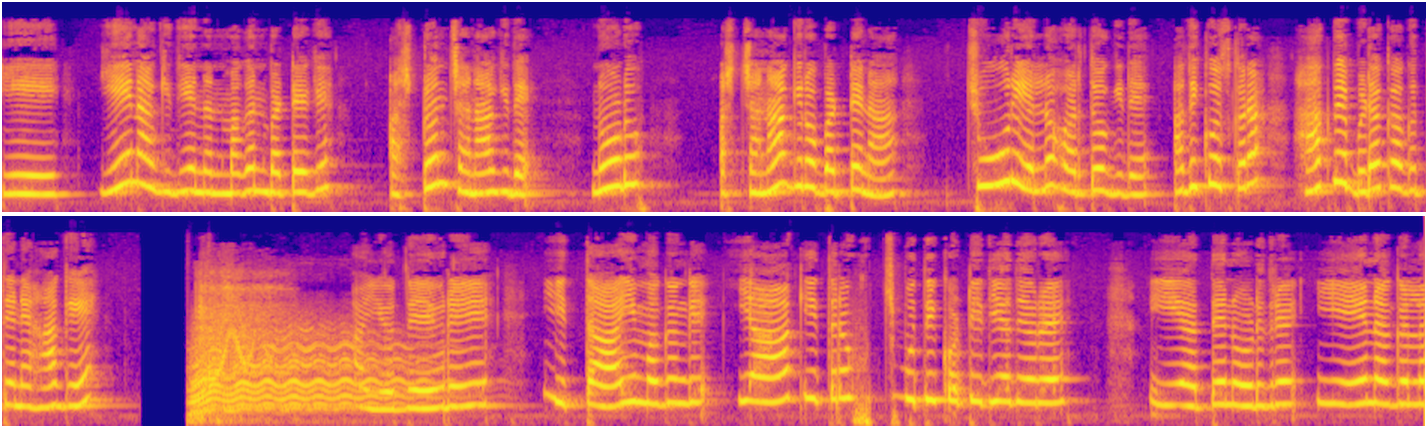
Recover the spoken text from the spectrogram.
ಏ, ಏನಾಗಿದೆಯಾ ನನ್ನ ಮಗನ ಬಟ್ಟೆಗೆ? ಅಷ್ಟೊಂದು ಚೆನ್ನಾಗಿದೆ. ನೋಡು, ಅಷ್ಟು ಚೆನ್ನಾಗಿರೋ ಬಟ್ಟೆನ? ಚೂರು ಎಲ್ಲ ಹರಿದೋಗಿದೆ. ಅದಕ್ಕೋಸ್ಕರ ಹಾಕದೆ ಬಿಡೋಕ್ಕಾಗುತ್ತೇನೆ, ಹಾಗೆ? ಅಯ್ಯೋ ದೇವ್ರೇ. ಈ ತಾಯಿ ಮಗಂಗೆ ಯಾಕೆ ಈ ಥರ ಹುಚ್ಚು ಬುದ್ಧಿ ಕೊಟ್ಟಿದ್ಯಾ ದೇವ್ರೆ? ಈ ಅತ್ತೆ ನೋಡಿದ್ರೆ ಏನಾಗಲ್ಲ,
